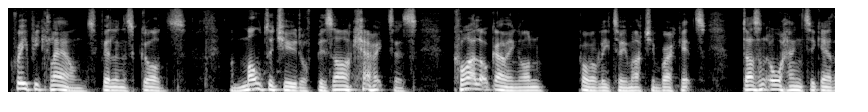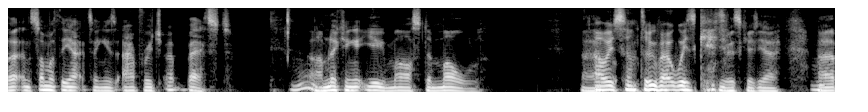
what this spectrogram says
creepy clowns, villainous gods, a multitude of bizarre characters, quite a lot going on, probably too much in brackets, doesn't all hang together, and some of the acting is average at best. Oh. I'm looking at you, Master Mole. Uh, oh, it's something about Whizzkid. Whizzkid, yeah. Uh,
